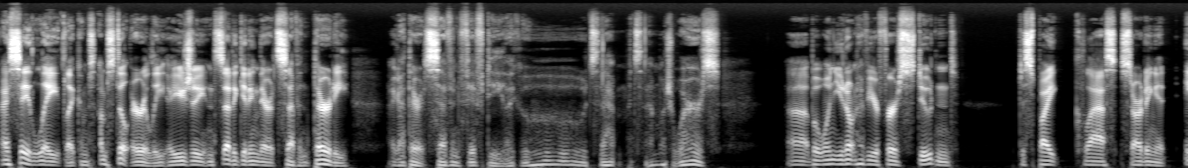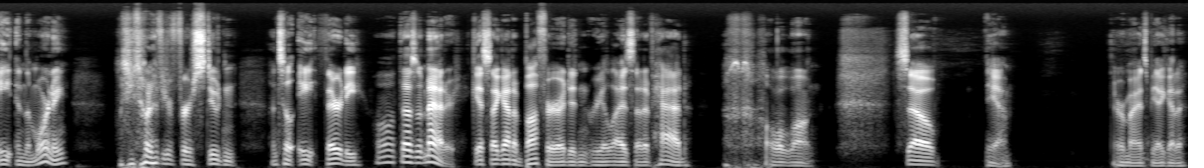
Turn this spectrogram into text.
I say late, like I'm, I'm still early. I usually, instead of getting there at 7.30, I got there at 7.50. Like, ooh, it's that, it's that much worse. Uh, but when you don't have your first student, despite class starting at eight in the morning, when you don't have your first student until eight thirty, well, it doesn't matter. Guess I got a buffer I didn't realize that I've had all along. So, yeah, that reminds me, I gotta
